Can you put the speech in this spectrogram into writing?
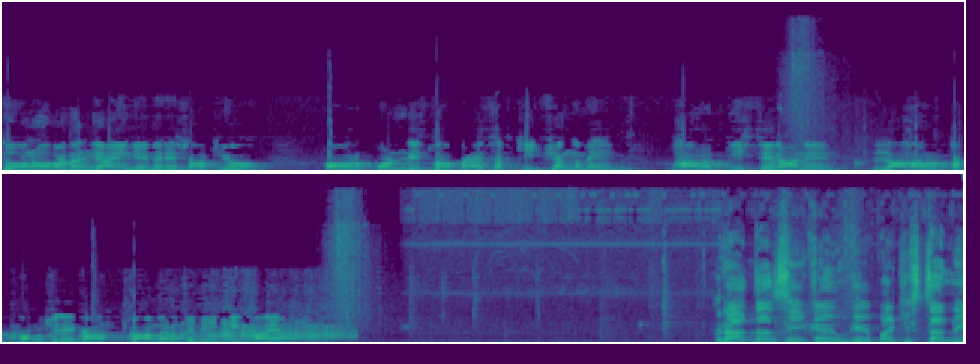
दोनों बदल जाएंगे मेरे साथियों और 1965 की जंग में भारत की सेना ने लाहौर तक पहुंचने का सामर्थ्य भी दिखाया રાજનાથસિંહે કહ્યું કે પાકિસ્તાને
